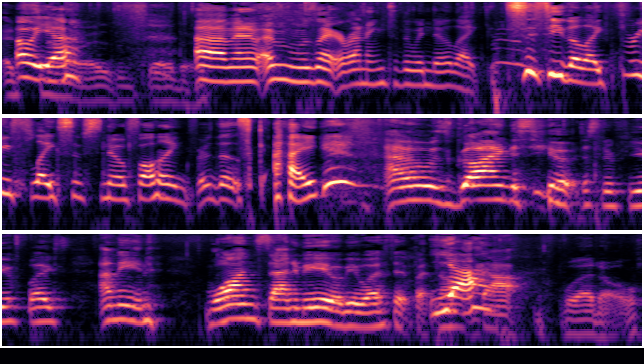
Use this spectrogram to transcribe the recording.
It Oh, yeah. shows instead of- Um, and everyone was like running to the window, like to see the like three flakes of snow falling from the sky. I was going to see just a few flakes. I mean, one centimeter would be worth it, but not Yeah. that little.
